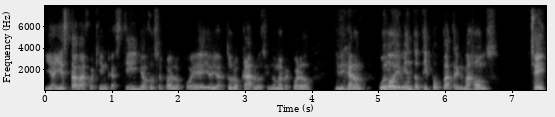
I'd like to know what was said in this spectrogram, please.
y ahí estaba Joaquín Castillo, José Pablo Coello y Arturo Carlos, si no me recuerdo, y dijeron, un movimiento tipo Patrick Mahomes. Sí.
